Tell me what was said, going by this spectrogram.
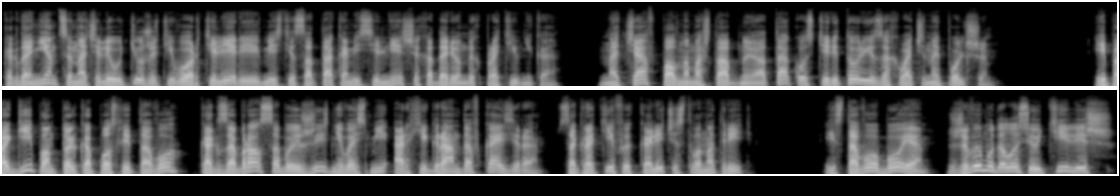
когда немцы начали утюжить его артиллерией вместе с атаками сильнейших одаренных противника, начав полномасштабную атаку с территории захваченной Польши. И погиб он только после того, как забрал с собой из жизни восьми архиграндов Кайзера, сократив их количество на треть. Из того боя живым удалось уйти лишь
